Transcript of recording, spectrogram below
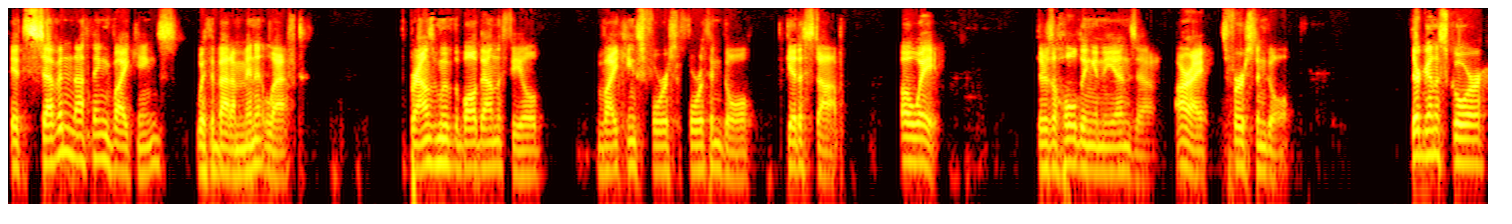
It's seven nothing Vikings with about a minute left. Browns move the ball down the field. Vikings force a fourth and goal, get a stop. Oh wait, there's a holding in the end zone. All right, it's first and goal. They're gonna score.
